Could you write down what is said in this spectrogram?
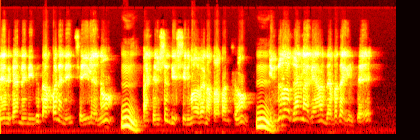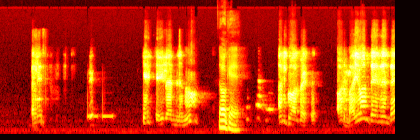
నేను కానీ నేను ఇది తప్ప నేను ఏం చేయలేను. నాకు తెలిసింది ఈ సినిమావే నా ప్రపంచం. ఇందులో కానీ నాకేమైనా దెబ్బ తగిలితే ఏం చేయలేను నేను ఓకే. అని గోల్ పెట్టారు వాడు భయం అంతా ఏంటంటే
